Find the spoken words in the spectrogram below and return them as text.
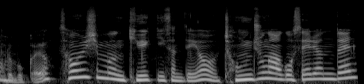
들어볼까요? 서울신문 기획 기사인데요. 정중하고 세련된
